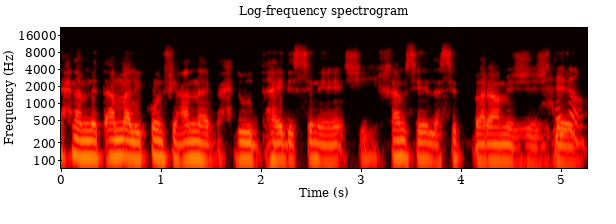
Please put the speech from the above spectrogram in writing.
نحن بنتأمل يكون في عنا بحدود هيدي السنة شي خمسة لست برامج جداد حلو.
